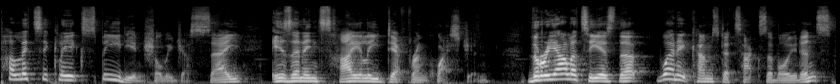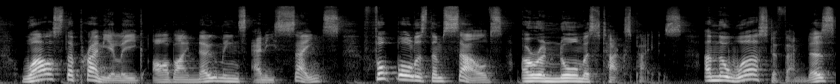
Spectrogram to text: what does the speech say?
politically expedient, shall we just say, is an entirely different question. The reality is that when it comes to tax avoidance, whilst the Premier League are by no means any saints, footballers themselves are enormous taxpayers and the worst offenders,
